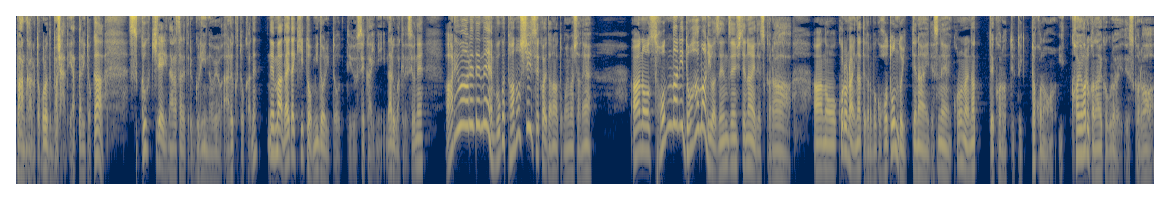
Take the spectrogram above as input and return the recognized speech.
バンカーのところでボシャーってやったりとか、すっごく綺麗に流されてるグリーンの上を歩くとかね。で、まあ、大体木と緑とっていう世界になるわけですよね。あれはあれでね、僕は楽しい世界だなと思いましたね。あの、そんなにドハマりは全然してないですから、あの、コロナになってから僕ほとんど行ってないですね。コロナになっててからって言って行ったかな？一回あるかないかぐらいですから、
